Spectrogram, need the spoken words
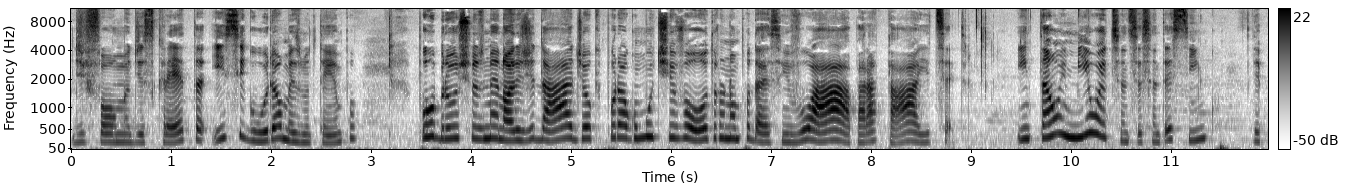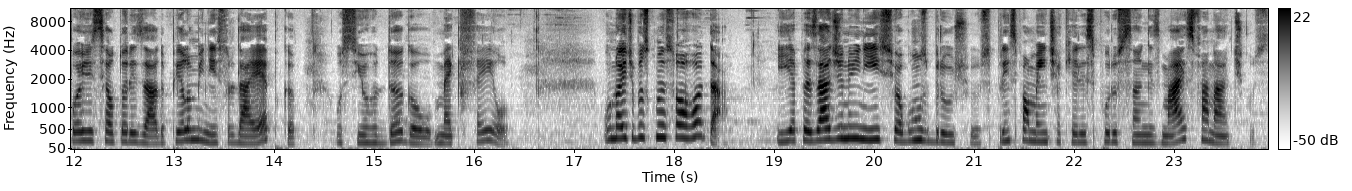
de forma discreta e segura ao mesmo tempo por bruxos menores de idade ou que por algum motivo ou outro não pudessem voar, aparatar etc. Então, em 1865, depois de ser autorizado pelo ministro da época, o Sr. Dougal MacPhail, o Noitebus começou a rodar. E apesar de no início alguns bruxos, principalmente aqueles puros sangues mais fanáticos,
